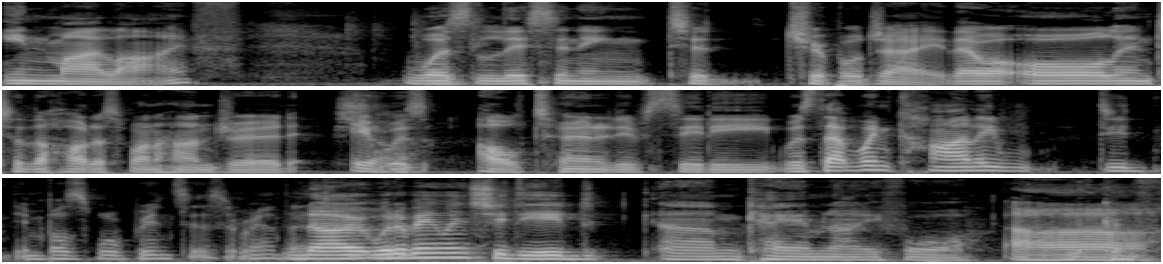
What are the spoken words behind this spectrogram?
in my life was listening to Triple J. They were all into the Hottest 100. It was Alternative City. Was that when Kylie did Impossible Princess around that? No, it would have been when she did um, KM94. Ah.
